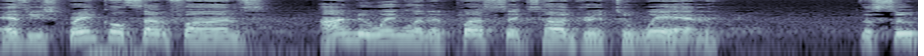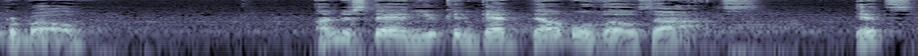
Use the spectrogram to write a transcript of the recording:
as you sprinkle some funds on New England at plus 600 to win the Super Bowl, understand you can get double those odds it's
